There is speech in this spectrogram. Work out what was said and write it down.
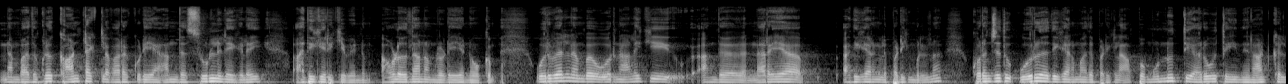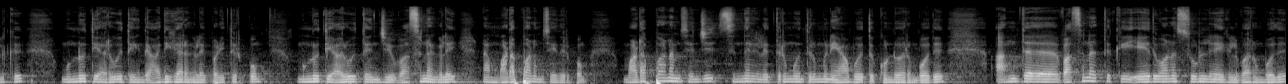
நம்ம அதுக்குள்ளே காண்டாக்டில் வரக்கூடிய அந்த சூழ்நிலைகளை அதிகரிக்க வேண்டும். அவ்வளவுதான் நம்மளுடைய நோக்கம். ஒருவேளை நம்ம ஒரு நாளைக்கு அந்த நிறையா அதிகாரங்களை படிக்க முடியலன்னா குறைஞ்சது ஒரு அதிகாரமாக படிக்கலாம். அப்போ முந்நூற்றி அறுபத்தைந்து நாட்களுக்கு முந்நூற்றி அறுபத்தைந்து அதிகாரங்களை படித்திருப்போம். முந்நூற்றி அறுபத்தஞ்சு வசனங்களை நாம் மடப்பானம் செய்திருப்போம். மடப்பானம் செஞ்சு சிந்தனையில் திரும்ப திரும்ப ஞாபகத்துக்கு கொண்டு வரும்போது அந்த வசனத்துக்கு ஏதுவான சூழ்நிலைகள் வரும்போது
